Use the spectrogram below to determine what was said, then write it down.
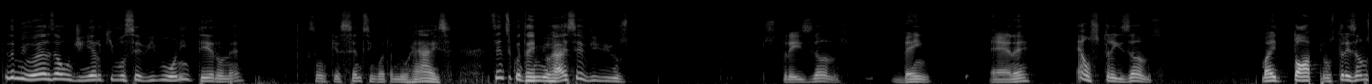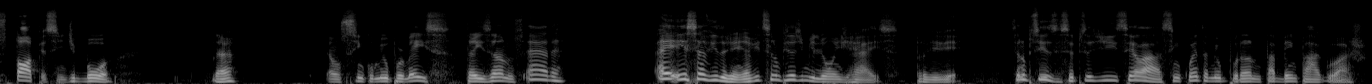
30 mil euros é um dinheiro que você vive o ano inteiro, né? São o quê? 150 mil reais? 150 mil reais você vive uns, uns 3 anos. Bem. É, né? É uns 3 anos. Mas top, uns 3 anos top, assim, de boa. Né? É uns 5 mil por mês? 3 anos? É, né? É, essa é a vida, gente. A vida você não precisa de milhões de reais para viver. Você não precisa. Você precisa de, sei lá, 50 mil por ano. Tá bem pago, eu acho.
